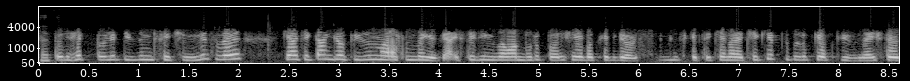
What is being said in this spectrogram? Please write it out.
Tabii. Böyle hep böyle bizim seçimimiz ve gerçekten gökyüzünün altındayız. Yani istediğimiz zaman durup böyle şeye bakabiliyoruz. Bisikleti kenara çekip durup gökyüzüne işte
